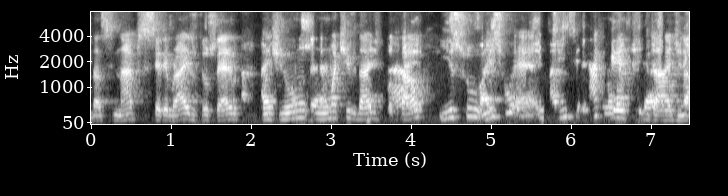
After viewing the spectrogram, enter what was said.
das sinapses cerebrais do teu cérebro continue numa atividade total. Isso, isso é a criatividade, né?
